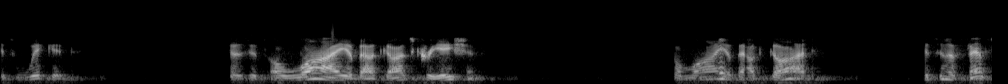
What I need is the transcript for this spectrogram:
It's wicked because it's a lie about God's creation. It's a lie about God. It's an offense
